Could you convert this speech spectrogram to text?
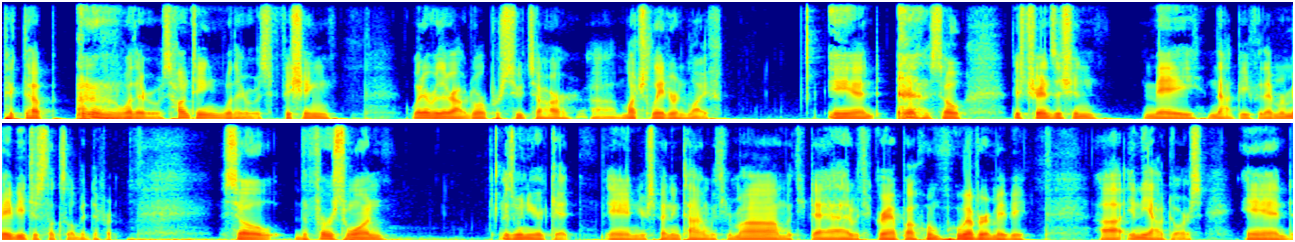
picked up whether it was hunting, whether it was fishing, whatever their outdoor pursuits are, uh, much later in life. And so this transition may not be for them, or maybe it just looks a little bit different. So the first one is when you're a kid and you're spending time with your mom, with your dad, with your grandpa, whomever it may be, uh, in the outdoors. And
